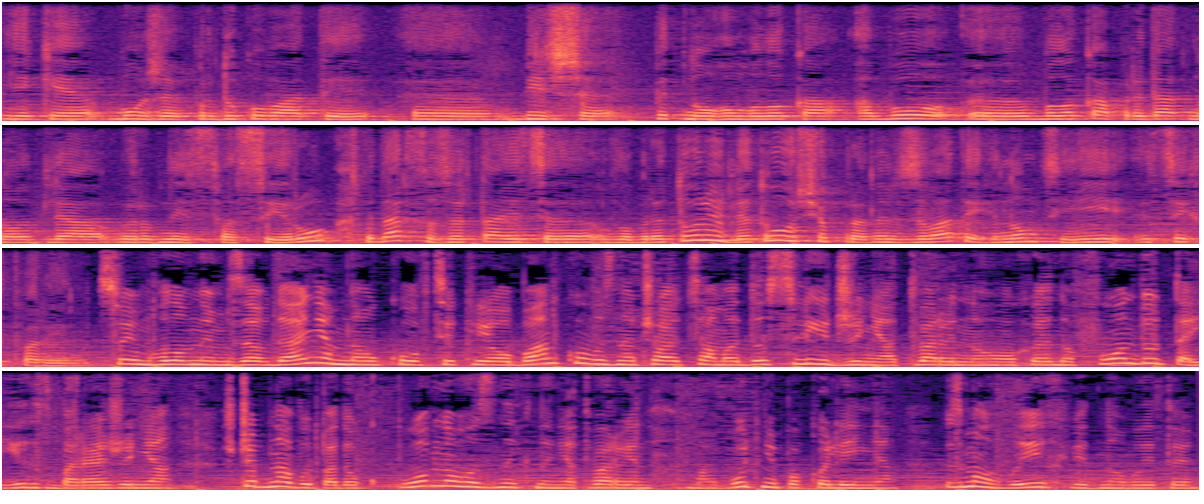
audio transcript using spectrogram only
яке може продукувати е, більше питного молока або е, молока придатного для виробництва сиру. Господарство звертається в лабораторію для того, щоб проаналізувати геном цієї цих тварин. Своїм головним завданням науковці Кріобанку визначають саме дослідження тваринного генофонду та їх збереження, щоб на випадок повного зникнення тварин майбутні покоління змогли їх відновити.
